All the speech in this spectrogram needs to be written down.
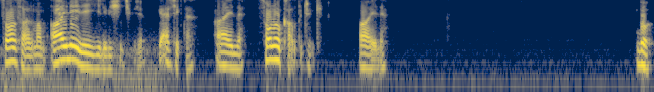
Son sarmam. Aile ile ilgili bir şey çıkacak. Gerçekten. Aile. Son o kaldı çünkü. Aile. Bu.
